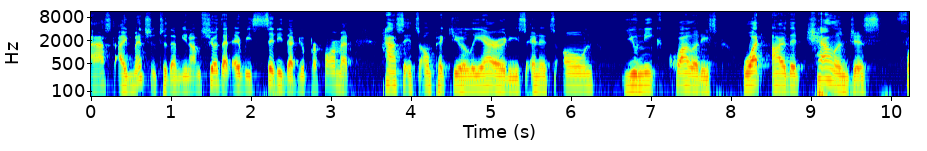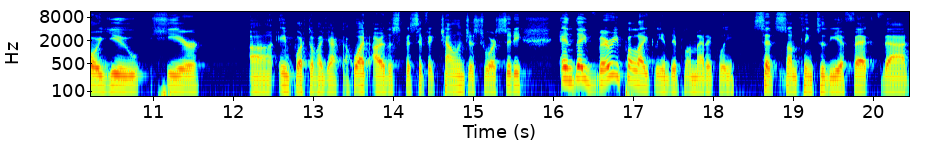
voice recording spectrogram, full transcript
asked, I mentioned to them, you know, I'm sure that every city that you perform at has its own peculiarities and its own unique qualities. What are the challenges for you here uh, in Puerto Vallarta? What are the specific challenges to our city? And they very politely and diplomatically said something to the effect that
